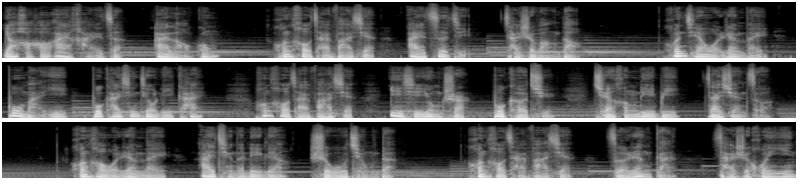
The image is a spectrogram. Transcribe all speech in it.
要好好爱孩子、爱老公，婚后才发现。爱自己才是王道。婚前我认为不满意、不开心就离开，婚后才发现意气用事儿不可取，权衡利弊再选择。婚后我认为爱情的力量是无穷的，婚后才发现责任感才是婚姻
